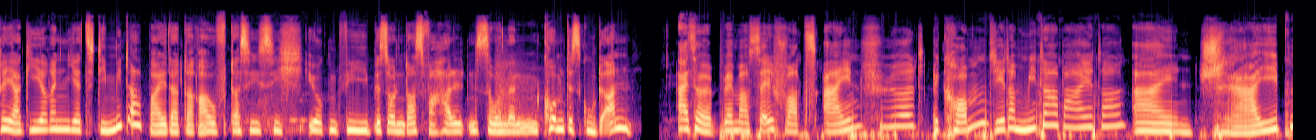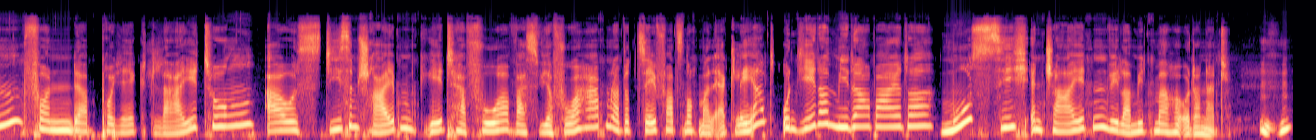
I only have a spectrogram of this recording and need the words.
reagieren jetzt die Mitarbeiter darauf, dass sie sich irgendwie besonders verhalten sollen? Kommt es gut an? Also, wenn man Safe Words einführt, bekommt jeder Mitarbeiter ein Schreiben von der Projektleitung. Aus diesem Schreiben geht hervor, was wir vorhaben. Da wird Safe Words nochmal erklärt. Und jeder Mitarbeiter muss sich entscheiden, will er mitmachen oder nicht. Mhm.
